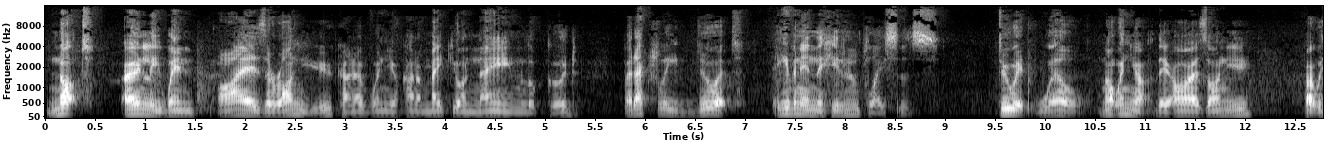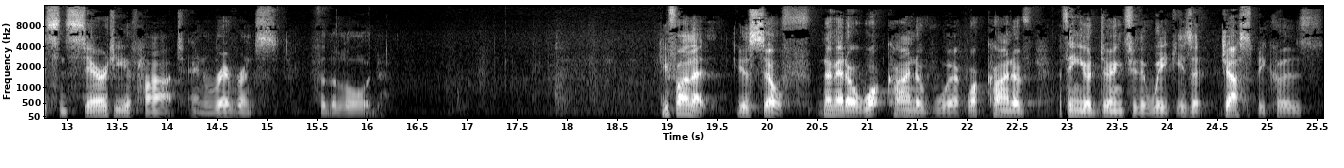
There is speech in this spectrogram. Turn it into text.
not only when eyes are on you, kind of when you kind of make your name look good, but actually do it even in the hidden places. Do it well, not when your, their eyes on you, but with sincerity of heart and reverence for the Lord. Do you find that yourself? No matter what kind of work, what kind of thing you're doing through the week, is it just because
